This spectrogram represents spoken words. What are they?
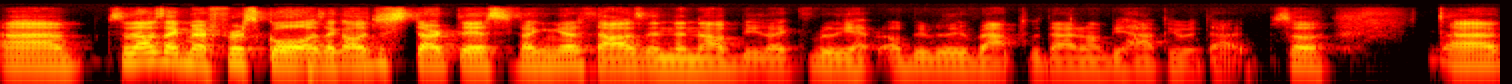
um, so that was like my first goal. I was like, I'll just start this. If I can get a thousand, then I'll be like really, I'll be really wrapped with that, and I'll be happy with that. So uh,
